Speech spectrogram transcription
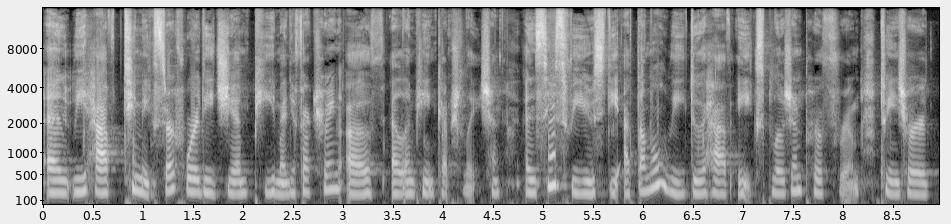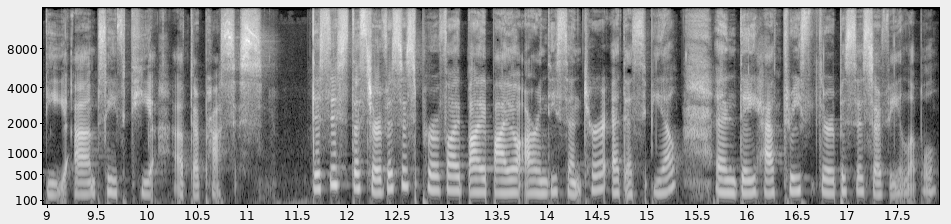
And we have T-mixer for the GMP manufacturing of LNP encapsulation. And since we use the ethanol, we do have a explosion proof room to ensure the um, safety of the process. This is the services provided by Bio R&D Center at SBL, and they have three services available.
